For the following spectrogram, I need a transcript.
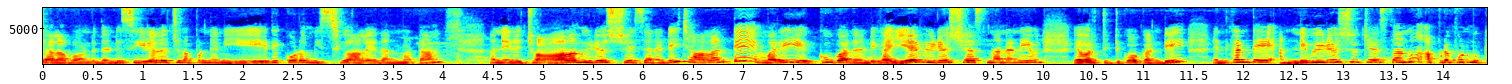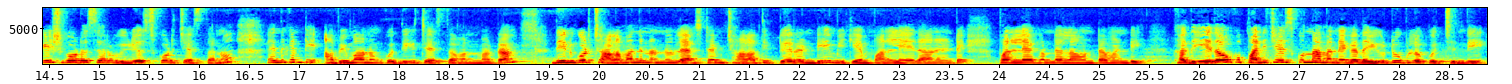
చాలా బాగుంటుందండి. సీరియల్ వచ్చినప్పుడు నేను ఏది కూడా మిస్ కాలేదనమాట నేను చాలా వీడియోస్ చేశానండి. చాలా అంటే మరీ ఎక్కువ కాదండి. ఇక అయ్యే వీడియోస్ చేస్తున్నానని ఎవరు తిట్టుకోకండి. ఎందుకంటే అన్ని వీడియోస్ చేస్తాను. అప్పుడప్పుడు ముఖేష్ గౌడ సార్ వీడియోస్ కూడా చేస్తాను. ఎందుకంటే అభిమానం కొద్దిగా చేస్తామన్నమాట. దీన్ని కూడా చాలామంది నన్ను లాస్ట్ టైం చాలా తిట్టారండి. మీకేం పని లేదా? అని అంటే పని లేకుండా ఎలా ఉంటామండి? కాదు ఏదో ఒక పని చేసుకుందామనే కదా యూట్యూబ్లోకి వచ్చింది.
